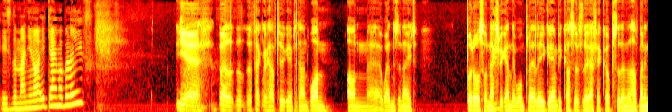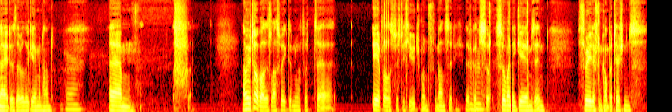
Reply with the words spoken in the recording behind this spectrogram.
is the Man United game, I believe. Yeah, well, the, the fact that we have two games in hand, one on uh, Wednesday night, but also mm-hmm. next weekend they won't play a league game because of the FA Cup, so then they'll have Man United as their other game in hand. Yeah. Um, and we talked about this last week, didn't we? But uh, April is just a huge month for Man City. They've mm-hmm. got so so many games in three different competitions.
